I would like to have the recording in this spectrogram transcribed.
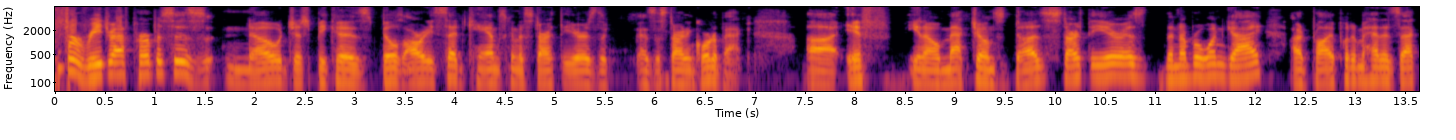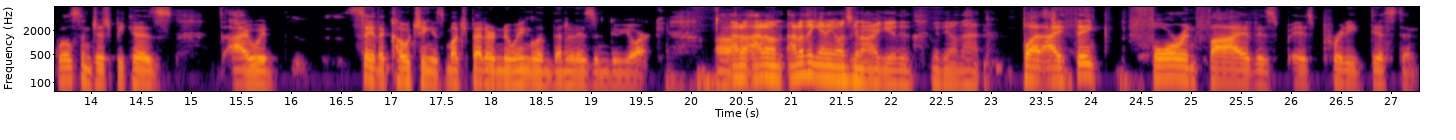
For redraft purposes, no, just because Bill's already said Cam's going to start the year as the as the starting quarterback. Uh, if you know Mac Jones does start the year as the number one guy, I'd probably put him ahead of Zach Wilson just because I would say the coaching is much better in New England than it is in New York. Um, I don't, I don't, I don't think anyone's going to argue with you on that. But I think four and five is is pretty distant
